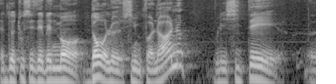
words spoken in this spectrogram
de tous ces événements dans le Symphonon, où les cités euh,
